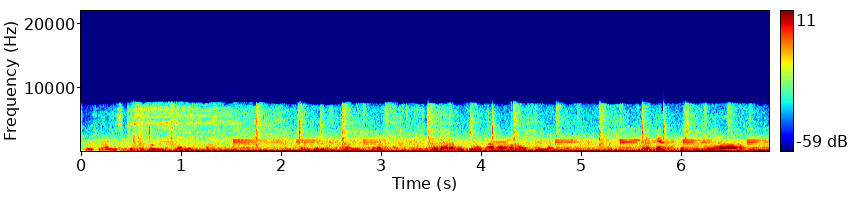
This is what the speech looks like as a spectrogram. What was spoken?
저도 단식을 해보니까 이거 견디는 상황이더라고요. 저 사람은 좋은 사고를 하고 있습니다. 그렇게 느껴지시면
